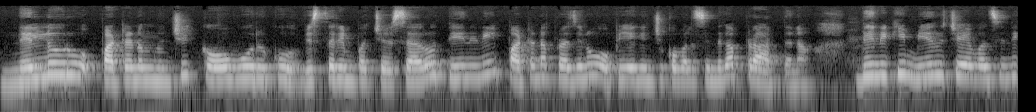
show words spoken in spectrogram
నెల్లూరు పట్టణం నుంచి కోవూరుకు విస్తరింపచేశారు. దీనిని పట్టణ ప్రజలు ఉపయోగించుకోవలసిందిగా ప్రార్థన. దీనికి మీరు చేయవలసింది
